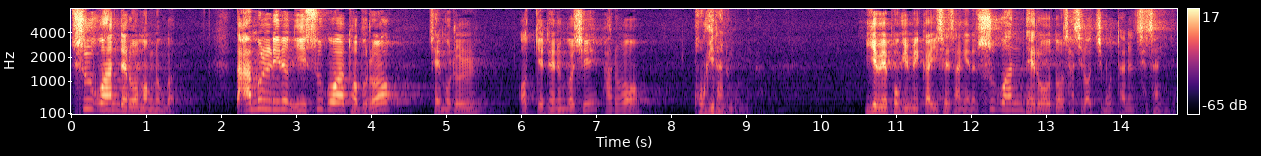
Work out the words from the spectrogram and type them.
수고한 대로 먹는 것. 땀 흘리는 이 수고와 더불어 재물을 얻게 되는 것이 바로 복이라는 겁니다. 이게 왜 복입니까? 이 세상에는 수고한 대로도 사실 얻지 못하는 때문에.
